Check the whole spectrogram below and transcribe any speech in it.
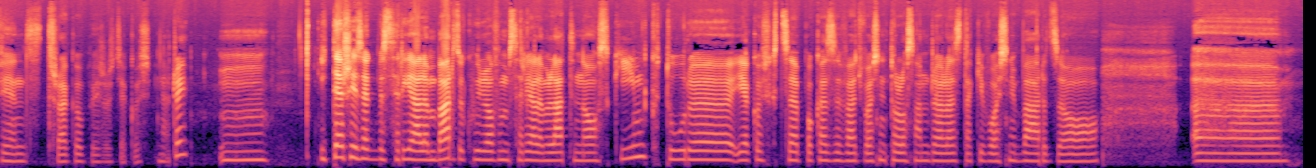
więc trzeba go obejrzeć jakoś inaczej. Mm. I też jest jakby serialem, bardzo queerowym serialem latynoskim, który jakoś chce pokazywać właśnie to Los Angeles, takie właśnie bardzo... E,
